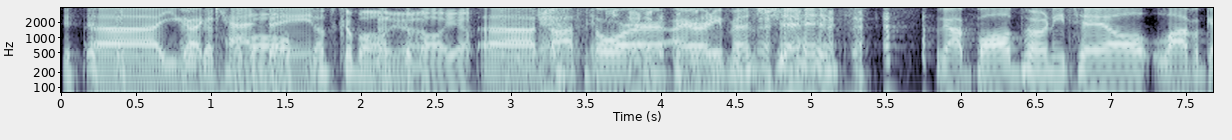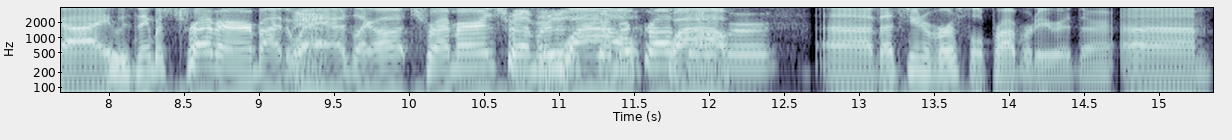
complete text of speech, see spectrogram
Uh, you got That's Cad Kabal. Bane. That's Kabal. that's yeah. Kabal. Yep. Uh, got Thor. I already mentioned. We got bald ponytail lava guy whose name was Tremor. By the way, Yeah. I was like, oh, Tremors. Tremors, Wow. Tremor Wow. Uh, that's Universal property right there. Um,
